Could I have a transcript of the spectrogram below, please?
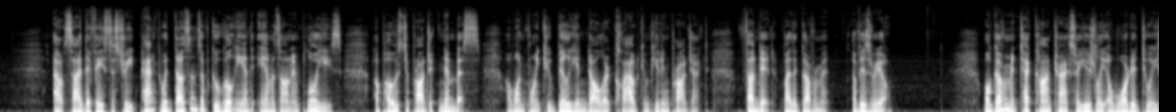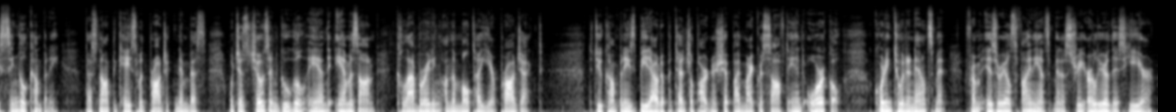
Outside, they faced a street packed with dozens of Google and Amazon employees opposed to Project Nimbus, a $1.2 billion cloud computing project funded by the government of Israel. While government tech contracts are usually awarded to a single company, that's not the case with Project Nimbus, which has chosen Google and Amazon collaborating on the multi year project. The two companies beat out a potential partnership by Microsoft and Oracle, according to an announcement from Israel's finance ministry earlier this year.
